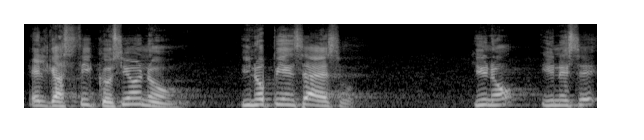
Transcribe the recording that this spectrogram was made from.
el gastico, ¿sí o no? Y no piensa eso. Y uno, y uno dice,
